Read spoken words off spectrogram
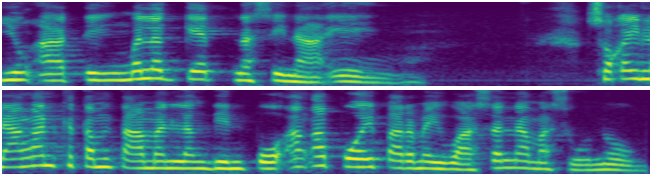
yung ating malagkit na sinaing. So kailangan katamtaman lang din po ang apoy para maiwasan na masunog.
